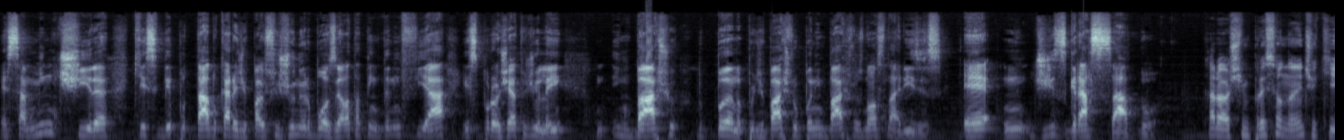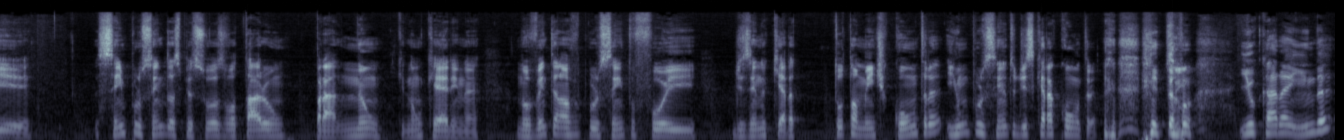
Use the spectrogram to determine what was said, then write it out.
essa mentira que esse deputado cara de pau, esse Júnior Bozella, tá tentando enfiar esse projeto de lei embaixo do pano, por debaixo do pano, embaixo dos nossos narizes. É um desgraçado. Cara, eu acho impressionante que 100% das pessoas votaram pra não, que não querem, né? 99% foi dizendo que era totalmente contra e 1% disse que era contra. então, Sim. e o cara ainda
